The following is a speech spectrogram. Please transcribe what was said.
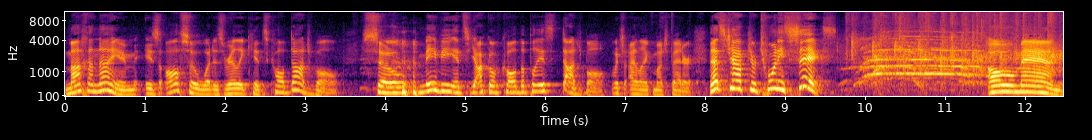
Machanaim is also what Israeli kids call dodgeball. So, maybe it's Yaakov called the place dodgeball, which I like much better. That's chapter 26. Oh, man.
